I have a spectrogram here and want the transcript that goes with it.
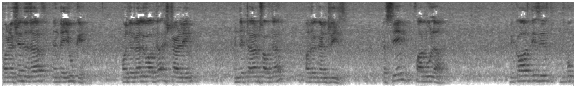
Foreign exchange reserve in the UK or the value of the sterling in the terms of the other countries. The same formula because this is the book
